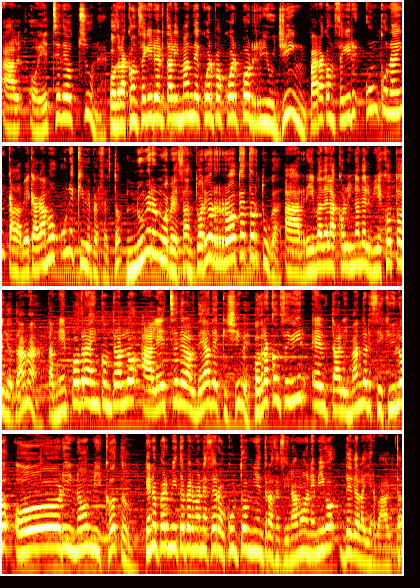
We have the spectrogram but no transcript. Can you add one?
Al oeste de Otsuna. Podrás conseguir el talismán de cuerpo a cuerpo Ryujin para conseguir un kunai cada vez que hagamos un esquive perfecto. Número 9. Santuario Roca Tortuga, arriba de las colinas del viejo Toyotama. También podrás encontrarlo al este de la aldea de Kishibe. Podrás conseguir el talismán del sigilo Ori no Mikoto, que nos permite permanecer ocultos mientras asesinamos enemigos desde la hierba alta.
